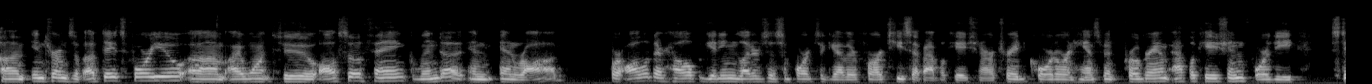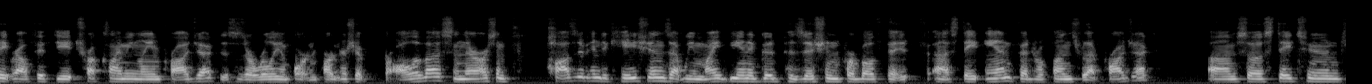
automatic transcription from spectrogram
Um, in terms of updates for you, um, I want to also thank Linda and, and Rob for all of their help getting letters of support together for our TCEP application, our Trade Corridor Enhancement Program application for the State Route 58 truck climbing lane project. This is a really important partnership for all of us, and there are some positive indications that we might be in a good position for both uh, state and federal funds for that project. Um, so stay tuned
